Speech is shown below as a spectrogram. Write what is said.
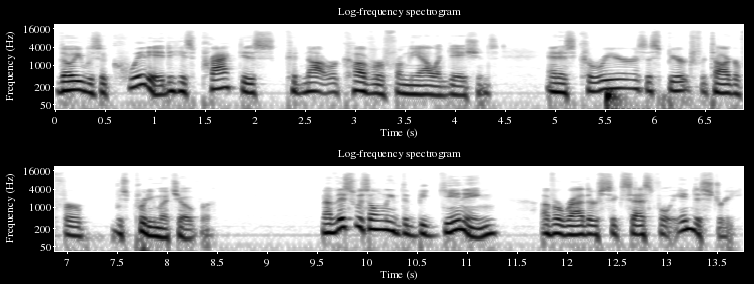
Though he was acquitted, his practice could not recover from the allegations, and his career as a spirit photographer was pretty much over. Now, this was only the beginning of a rather successful industry,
